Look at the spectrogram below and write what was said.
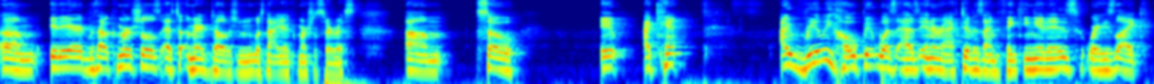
Um, it aired without commercials as American television was not yet a commercial service. Um, so it, I can't, I really hope it was as interactive as I'm thinking it is, where he's like,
